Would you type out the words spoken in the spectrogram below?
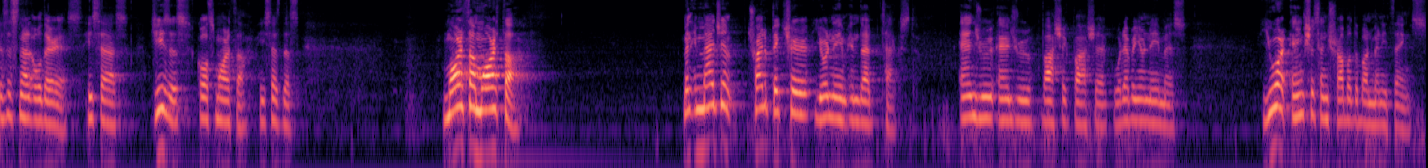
This is not all there is. He says, Jesus calls Martha. He says this Martha, Martha. Man, imagine, try to picture your name in that text. Andrew, Andrew, Vashek, Vashek, whatever your name is. You are anxious and troubled about many things.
